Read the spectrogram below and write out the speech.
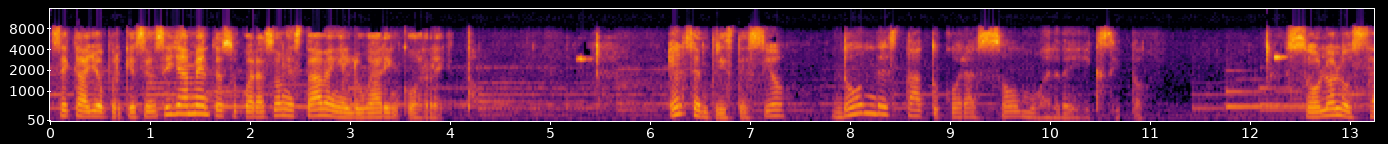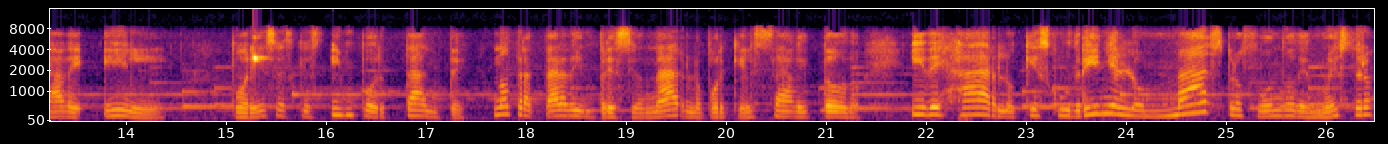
se cayó porque sencillamente su corazón estaba en el lugar incorrecto. Él se entristeció. ¿Dónde está tu corazón, mujer de éxito? Solo lo sabe Él. Por eso es que es importante no tratar de impresionarlo porque Él sabe todo y dejarlo que escudriñe lo más profundo de nuestro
